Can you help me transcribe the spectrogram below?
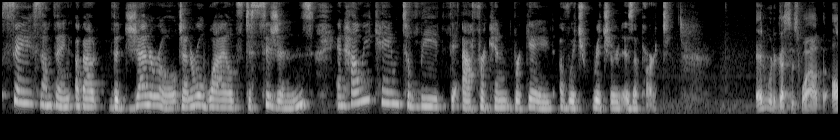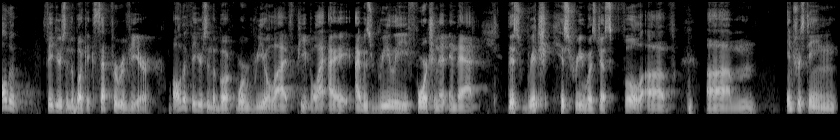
say something about the general General Wild's decisions and how he came to lead the African Brigade of which Richard is a part? Edward Augustus Wild, all the figures in the book except for Revere all the figures in the book were real live people. I, I, I, was really fortunate in that this rich history was just full of um, interesting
